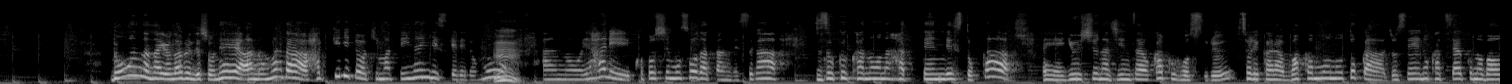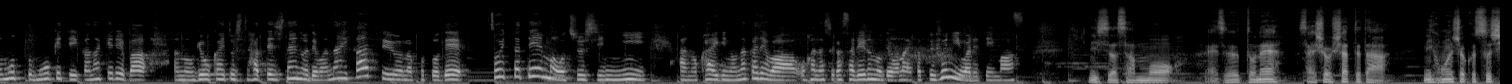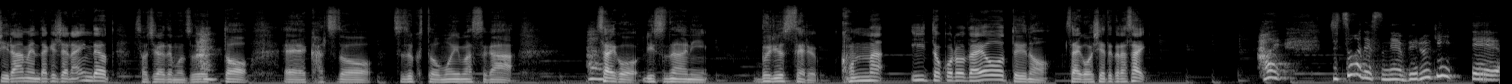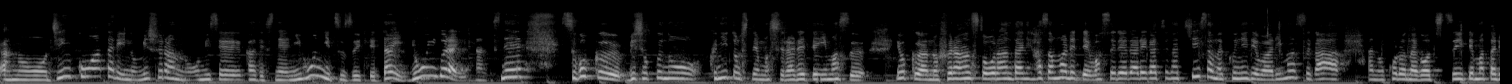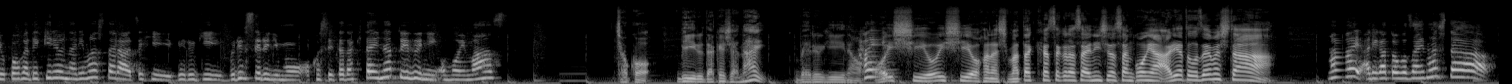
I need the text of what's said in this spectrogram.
どんな内容になるんでしょうね、あのまだはっきりとは決まっていないんですけれども、うん、あのやはり今年もそうだったんですが、持続可能な発展ですとか、えー、優秀な人材を確保する、それから若者とか女性の活躍の場をもっと設けていかなければ、あの業界として発展しないのではないかというようなことで、そういったテーマを中心にあの会議の中ではお話がされるのではないかというふうに言われています。西田さんもずっとね最初おっしゃってた日本食寿司ラーメンだけじゃないんだよ。そちらでもずっと、はい、えー、活動続くと思いますが、はい、最後リスナーにブリュッセルこんないいところだよというのを最後教えてください。はい。実はですねベルギーってあの人口あたりのミシュランのお店がですね日本に続いて第4位ぐらいなんですね。すごく美食の国としても知られています。よくあのフランスとオランダに挟まれて忘れられがちな小さな国ではありますがあのコロナが落ち着いてまた旅行ができるようになりましたらぜひベルギーブリュッセルにもお越しいただきたいなというふうに思います。チョコビールだけじゃない。ベルギーの美味しい美味しいお話、また聞かせてください。西田さん今夜ありがとうございました。はいありがとうございました。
